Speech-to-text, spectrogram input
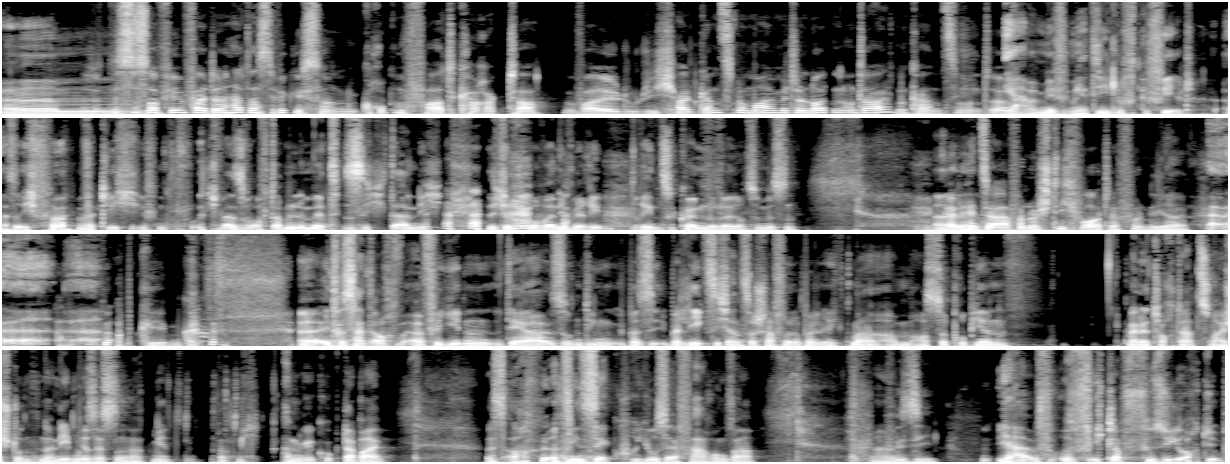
Ähm, also das ist auf jeden Fall, dann hat das wirklich so einen Gruppenfahrt-Charakter, weil du dich halt ganz normal mit den Leuten unterhalten kannst. Und, äh, ja, aber mir, mir hat die Luft gefehlt. Also ich war wirklich, ich war so oft am Limit, dass ich da nicht, dass ich schon froh war, nicht mehr reden, reden zu können oder noch zu müssen. Ja, da hättest du einfach nur Stichworte von dir abgeben können. Äh, interessant auch äh, für jeden, der so ein Ding über, überlegt, sich anzuschaffen oder überlegt mal um, auszuprobieren. Meine Tochter hat zwei Stunden daneben gesessen und hat mir, hat mich angeguckt dabei, was auch irgendwie eine sehr kuriose Erfahrung war. Für äh, sie. Ja, ich glaube für sie auch, die,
